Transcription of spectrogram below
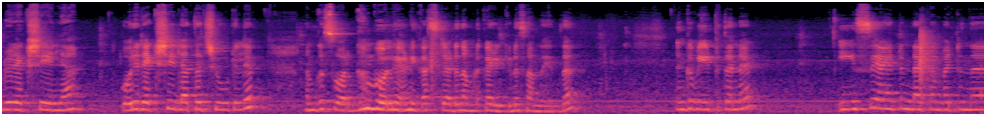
ഒരു രക്ഷയില്ല. ഒരു രക്ഷയില്ലാത്ത ചൂടിൽ നമുക്ക് സ്വർഗം പോലെയാണ് ഈ കസ്റ്റാർഡ് നമ്മൾ കഴിക്കുന്ന സമയത്ത്. നിങ്ങൾക്ക് വീട്ടിൽ തന്നെ ഈസി ആയിട്ട് ഉണ്ടാക്കാൻ പറ്റുന്ന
